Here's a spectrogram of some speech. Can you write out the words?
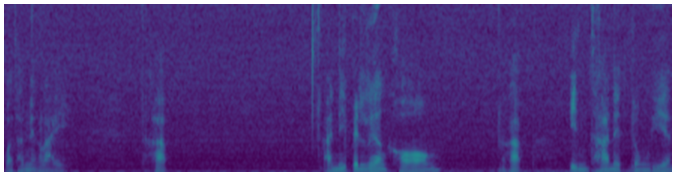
ว่าทำอย่างไรนะครับ อันนี้เป็นเรื่องของนะครับ อินเทอร์เน็ตโรงเรียน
